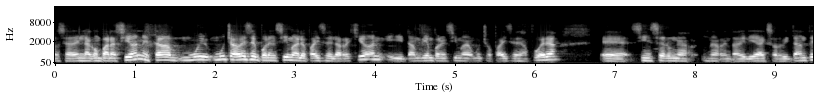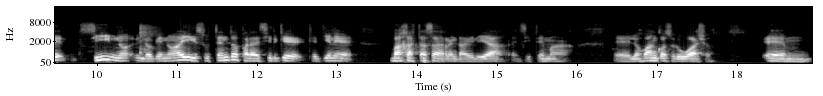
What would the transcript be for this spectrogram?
o sea, en la comparación está muy, muchas veces por encima de los países de la región y también por encima de muchos países de afuera, eh, sin ser una, rentabilidad exorbitante. Sí, no, lo que no hay sustento es para decir que, tiene bajas tasas de rentabilidad el sistema, eh, los bancos uruguayos. Em,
